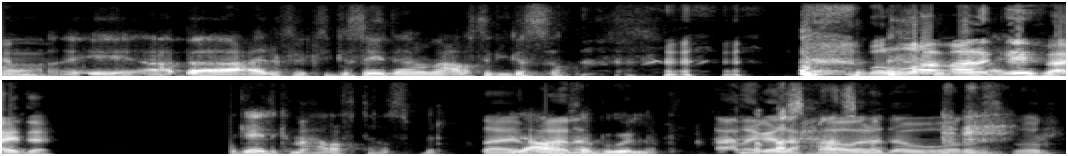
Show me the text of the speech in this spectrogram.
يمكن إيه بعرف لك القصيدة أنا ما عرفت القصة. والله ما لك أي فائده قايل لك ما عرفتها اصبر. طيب أنا بقول لك. أنا قاعد أحاول. أدور أصبر.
